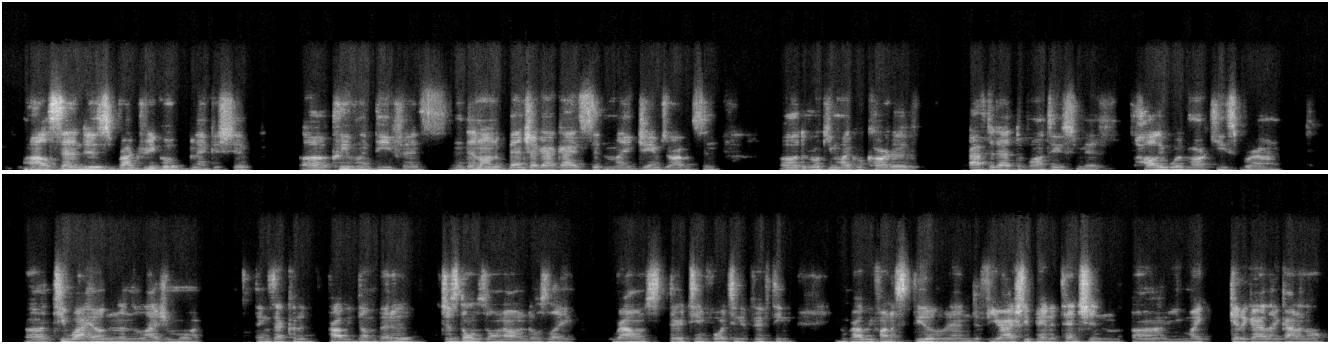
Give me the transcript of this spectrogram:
Miles Sanders, Rodrigo Blankenship, uh, Cleveland defense, and then on the bench I got guys sitting like James Robinson, uh, the rookie Michael Carter. After that, DeVonta Smith, Hollywood Marquise Brown, uh, T.Y. Hilton, and Elijah Moore. Things I could have probably done better. Just don't zone out on those like rounds 13, 14, and 15, you can probably find a steal. And if you're actually paying attention, uh, you might get a guy like, I don't know,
